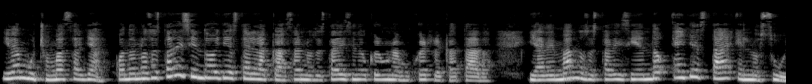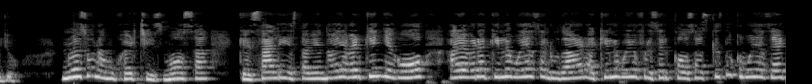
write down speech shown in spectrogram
iba mucho más allá. Cuando nos está diciendo ella está en la casa, nos está diciendo que era una mujer recatada y además nos está diciendo ella está en lo suyo. No es una mujer chismosa que sale y está viendo, ay, a ver quién llegó, ay, a ver a quién le voy a saludar, a quién le voy a ofrecer cosas, qué es lo que voy a hacer.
